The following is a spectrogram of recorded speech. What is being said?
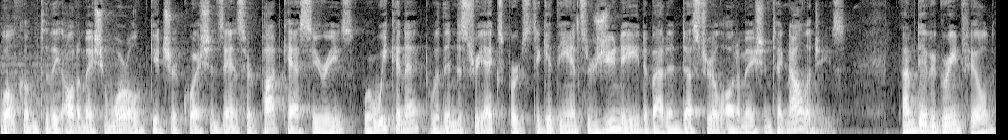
Welcome to the Automation World Get Your Questions Answered podcast series, where we connect with industry experts to get the answers you need about industrial automation technologies. I'm David Greenfield,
